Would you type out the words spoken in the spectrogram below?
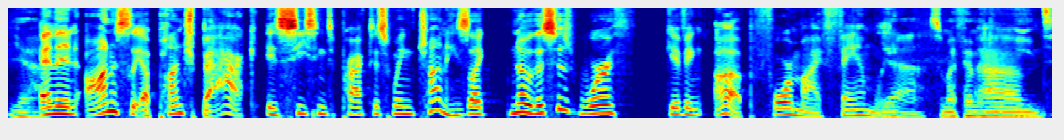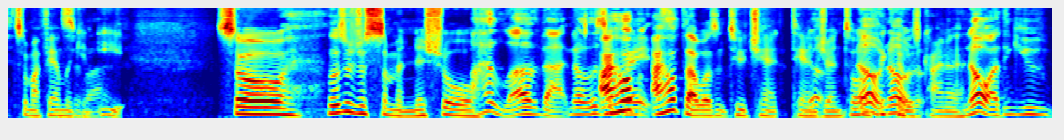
Yeah. And then honestly, a punch back is ceasing to practice Wing Chun. He's like, no, this is worth giving up for my family. yeah. So my family can Um, eat. so my family can eat. So those are just some initial. I love that. No, those I are hope great. I hope that wasn't too chan- tangential. No, I think no, that was kind of No, I think you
